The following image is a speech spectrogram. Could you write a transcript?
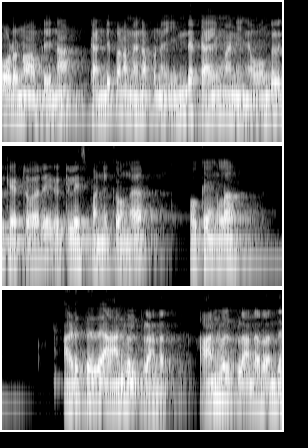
போடணும் அப்படின்னா கண்டிப்பாக நம்ம என்ன பண்ண இந்த டைமை நீங்கள் உங்களுக்கு ஏற்றவாறு யூட்டிலைஸ் பண்ணிக்கோங்க. ஓகேங்களா அடுத்தது ஆனுவல் பிளானர் ஆனுவல் பிளானர் வந்து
